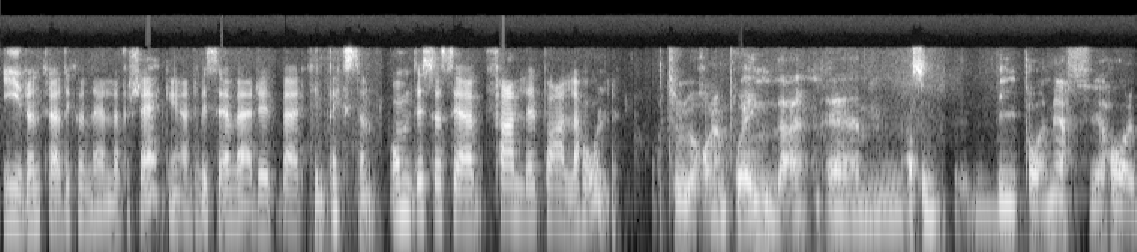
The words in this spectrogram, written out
i de traditionella försäkringarna, det vill säga värde, värdetillväxten, om det så att säga faller på alla håll? Jag tror jag har en poäng där. Ehm, alltså, vi på AMF vi har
